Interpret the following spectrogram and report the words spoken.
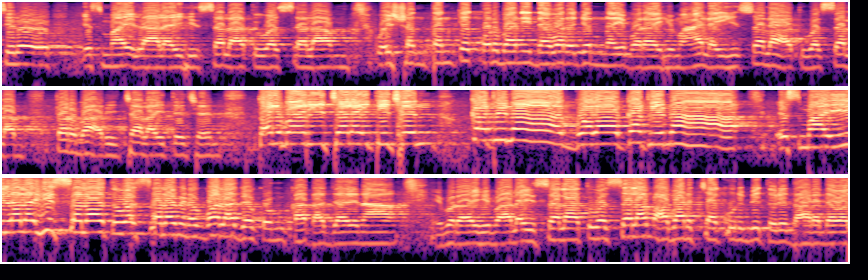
ছিল ইসমাইল আলাইহি সালাতু সালাম ওই সন্তানকে কোরবানি দেওয়ার জন্য ইব্রাহিম আলাইহি সালাতু সালাম তরবারি চালাইতেছেন। তরবারি চালাইতেছেন কাটে না গলা কাটে না ইসমাইল আলাইসালামের গলা যখন কাটা যায় না, ইব্রাহিম আলাইহিস সালাতু ওয়াস সালাম আবার চাকুর ভিতরে ধারা দেওয়া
